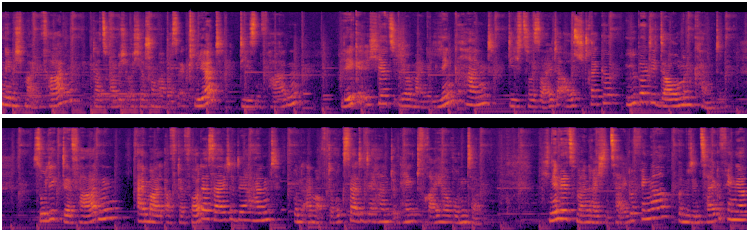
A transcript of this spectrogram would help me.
nehme ich meinen Faden, dazu habe ich euch ja schon mal was erklärt. Diesen Faden lege ich jetzt über meine linke Hand, die ich zur Seite ausstrecke, über die Daumenkante. So liegt der Faden einmal auf der Vorderseite der Hand und einmal auf der Rückseite der Hand und hängt frei herunter. Ich nehme jetzt meinen rechten Zeigefinger und mit dem Zeigefinger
